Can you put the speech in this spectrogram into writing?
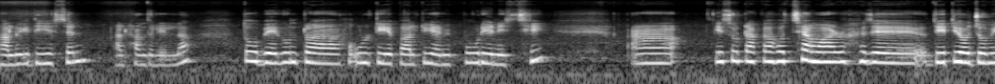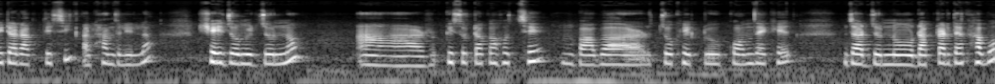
ভালোই দিয়েছেন, আলহামদুলিল্লাহ। তো বেগুনটা উল্টিয়ে পাল্টিয়ে আমি পুড়ে নিচ্ছি। কিছু টাকা হচ্ছে আমার যে দ্বিতীয় জমিটা রাখতেছি, আলহামদুলিল্লাহ, সেই জমির জন্য। আর কিছু টাকা হচ্ছে বাবার চোখে একটু কম দেখে, যার জন্য ডাক্তার দেখাবো।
